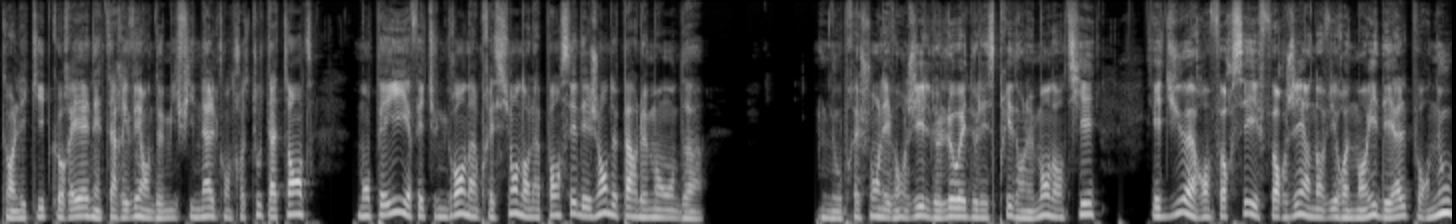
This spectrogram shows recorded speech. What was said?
Quand l'équipe coréenne est arrivée en demi-finale contre toute attente, mon pays a fait une grande impression dans la pensée des gens de par le monde. Nous prêchons l'évangile de l'eau et de l'esprit dans le monde entier, et Dieu a renforcé et forgé un environnement idéal pour nous,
